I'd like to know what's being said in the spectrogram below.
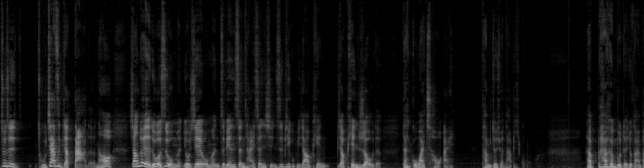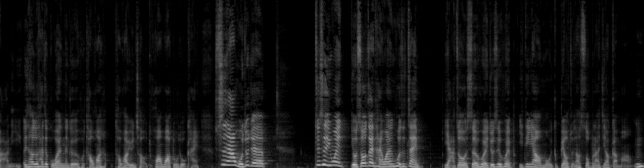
就是骨架是比较大的，然后相对的，如果是我们有些我们这边身材身形是屁股比较偏比较偏肉的，但国外超矮，他们就喜欢他屁股，他他恨不得就赶快把你，而且他说他在国外那个桃花桃花运草花花朵朵开，是啊，我就觉得。就是因为有时候在台湾或者是在亚洲的社会，就是会一定要某一个标准，要瘦不拉几要干嘛？嗯，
